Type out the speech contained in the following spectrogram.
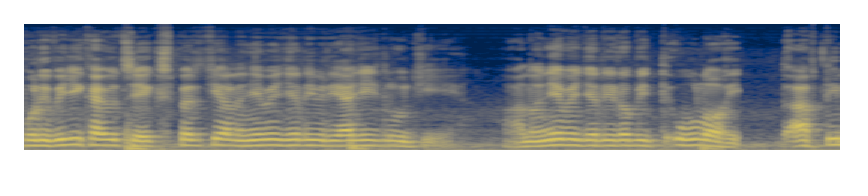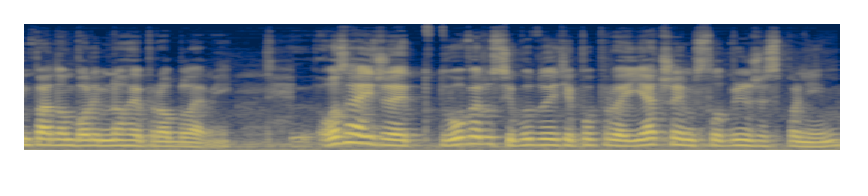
boli vynikajúci experti, ale nevedeli riadiť ľudí. Áno, nevedeli robiť úlohy. A tým pádom boli mnohé problémy. Ozaj, že dôveru si budujete poprvé ja, čo im slúbim, že splním.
